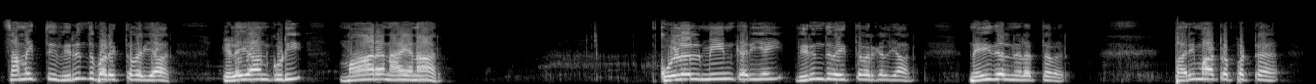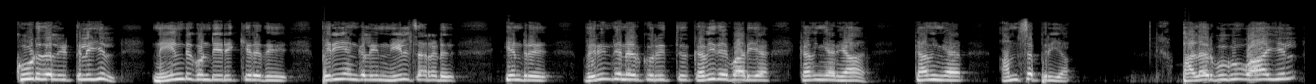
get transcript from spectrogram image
சமைத்து விருந்து படைத்தவர் யார்? இளையான்குடி மாரநாயனார் குழல் மீன் கரியை விருந்து வைத்தவர்கள் யார்? நெய்தல் நிலத்தவர். பரிமாற்றப்பட்ட கூடுதல் இட்லியில் நீண்டு கொண்டிருக்கிறது பிரியங்களின் நீள் சரடு என்று விருந்தினர் குறித்து கவிதை பாடிய கவிஞர் யார்? கவிஞர் அம்சப்பிரியா. பலர் புகு வாயில்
